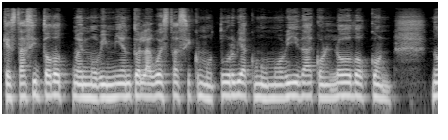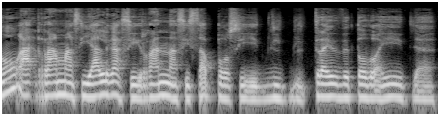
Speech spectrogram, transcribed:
que está así todo en movimiento, el agua está así como turbia, como movida, con lodo, con, ¿no? Ah, ramas y algas y ranas y sapos y trae de todo ahí, ya.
